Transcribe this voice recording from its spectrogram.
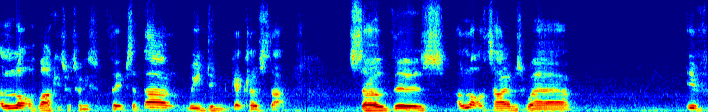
a lot of markets were 20, 30% down. We didn't get close to that. So there's a lot of times where if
